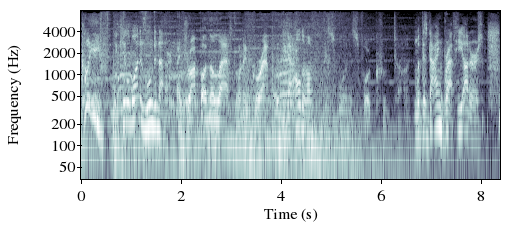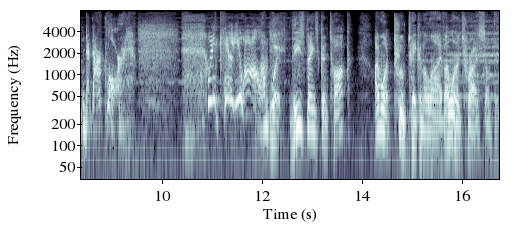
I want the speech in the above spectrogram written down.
Cleave! You kill one and wound another. I drop on the last one and grapple. You got hold of him. This one is for Crouton. With his dying breath, he utters, The Dark Lord will kill you all. Wait, these things can talk? I want two taken alive. I want to try something.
